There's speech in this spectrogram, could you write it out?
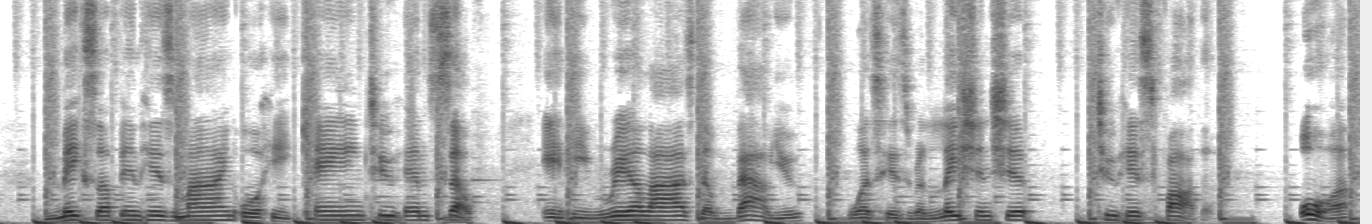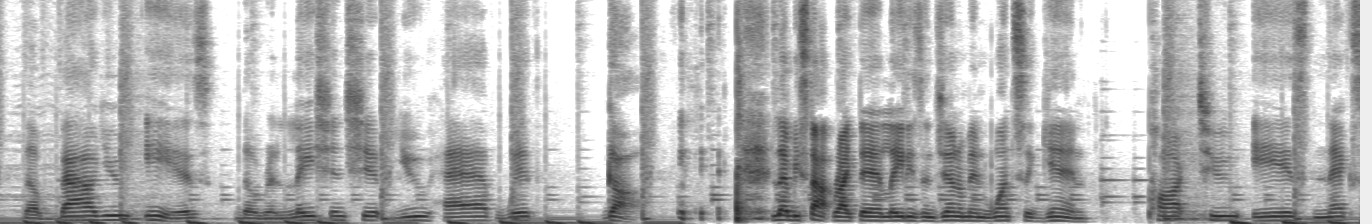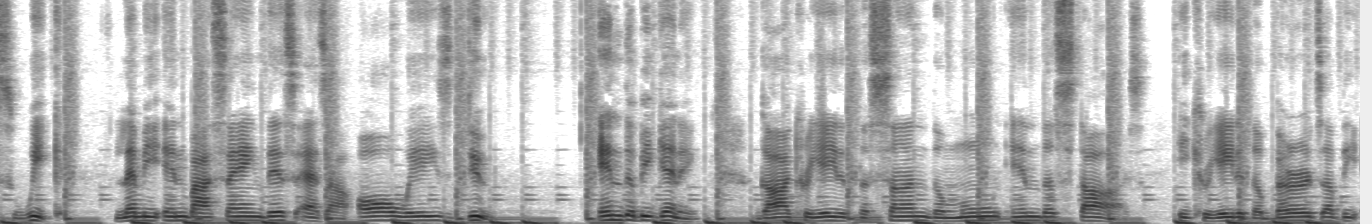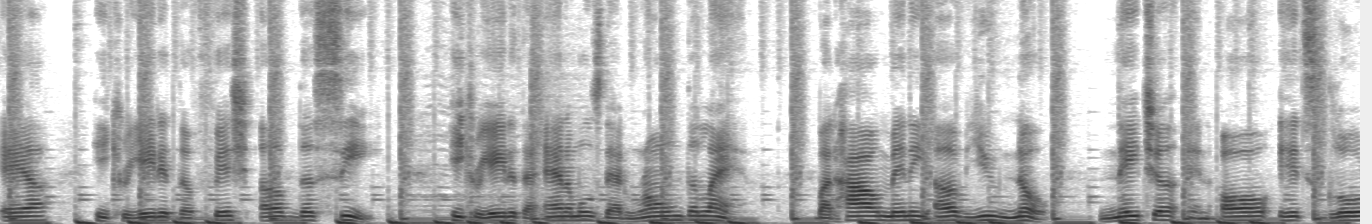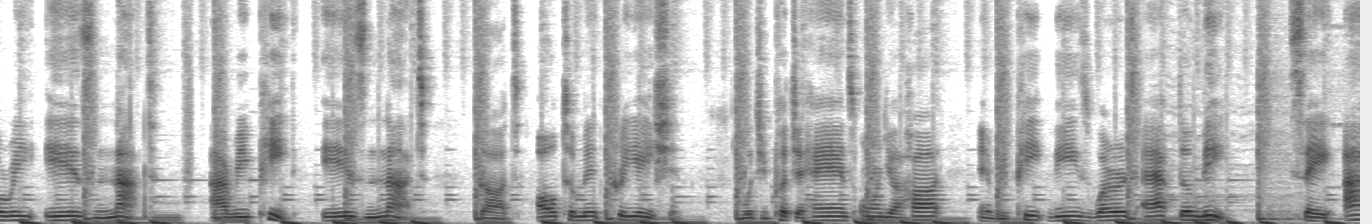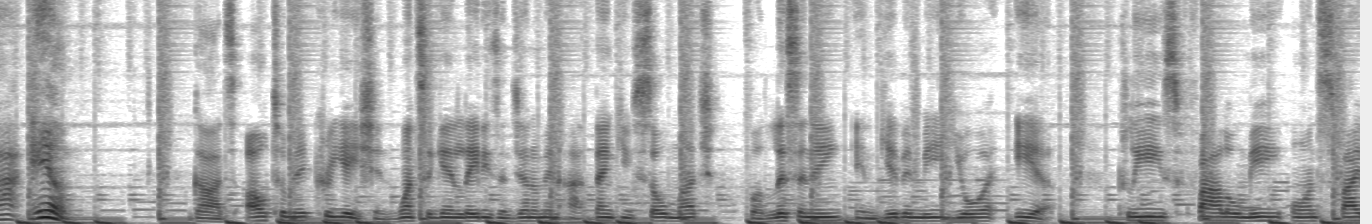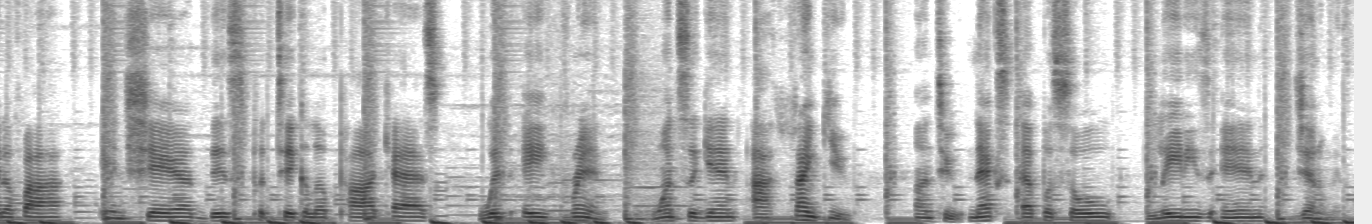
makes up in his mind, or he came to himself and he realized the value was his relationship to his father, or the value is the relationship you have with God. Let me stop right there, ladies and gentlemen. Once again, part two is next week. Let me end by saying this as I always do. In the beginning, God created the sun, the moon, and the stars. He created the birds of the air. He created the fish of the sea. He created the animals that roam the land. But how many of you know nature in all its glory is not, I repeat, is not God's ultimate creation? Would you put your hands on your heart and repeat these words after me? Say, I am God's ultimate creation. Once again, ladies and gentlemen, I thank you so much for listening and giving me your ear. Please follow me on Spotify and share this particular podcast with a friend. Once again, I thank you. Until next episode, ladies and gentlemen.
